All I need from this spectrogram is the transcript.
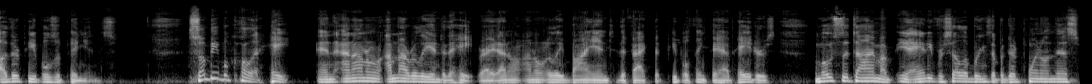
Other people's opinions. Some people call it hate. And, and I don't, I'm not really into the hate, right? I don't, I don't really buy into the fact that people think they have haters. Most of the time, I'm, you know, Andy Frisella brings up a good point on this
